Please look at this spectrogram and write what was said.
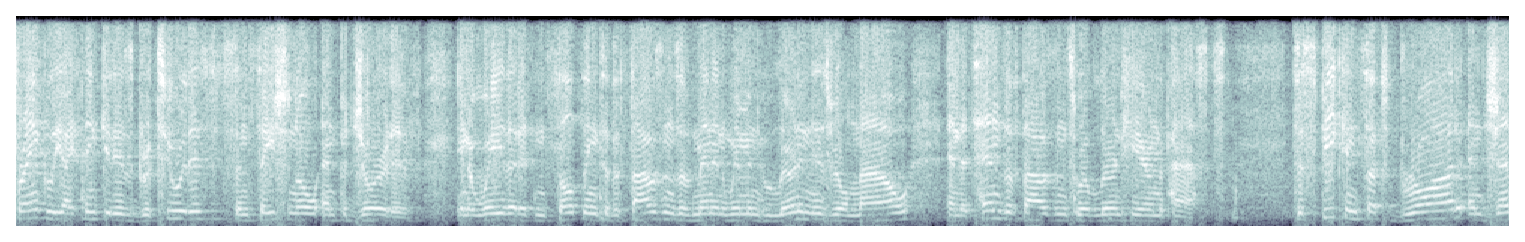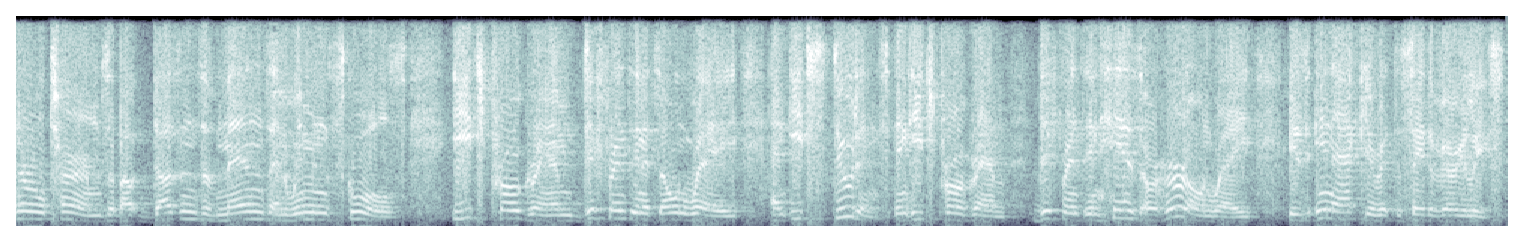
Frankly, I think it is gratuitous, sensational, and pejorative in a way that is insulting to the thousands of men and women who learn in Israel now and the tens of thousands who have learned here in the past. To speak in such broad and general terms about dozens of men's and women's schools, each program different in its own way, and each student in each program different in his or her own way, is inaccurate to say the very least.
